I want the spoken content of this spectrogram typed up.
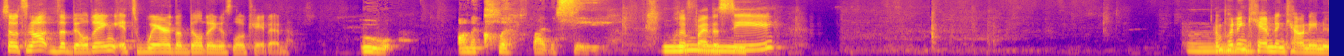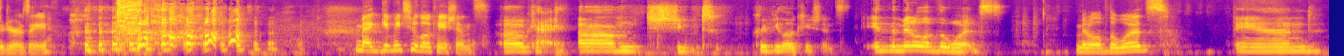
So it's not the building; it's where the building is located. ooh, on a cliff by the sea. Cliff by the Ooh. sea. I'm putting Um, Camden County, New Jersey. Meg, give me two locations. okay. Um, shoot. Creepy locations in the middle of the woods Middle of the woods. and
